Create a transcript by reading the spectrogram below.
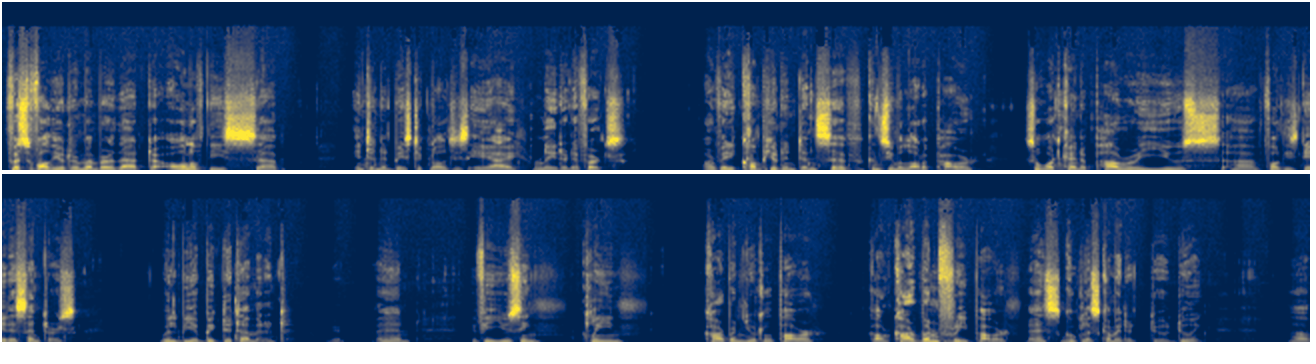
First of all, you'd remember that uh, all of these uh, internet based technologies, AI related efforts, are very compute intensive, consume a lot of power. So, what kind of power we use uh, for these data centers will be a big determinant. And if you're using clean carbon neutral power or carbon free power, as Google is committed to doing, uh,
